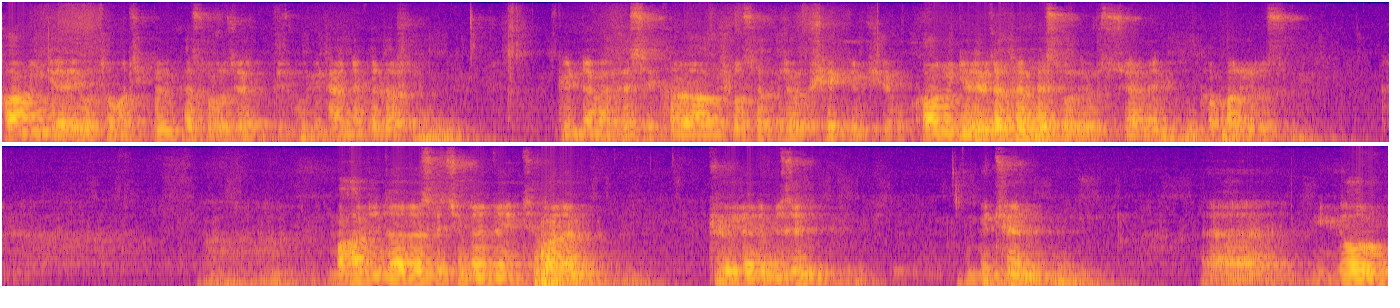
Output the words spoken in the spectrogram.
kanun gereği otomatikman fes olacak. Biz bugün her ne kadar gündeme fesi karar almış olsak bile bu şekli bir şey. Bu kanun gereği zaten fes oluyoruz. Yani kapanıyoruz. Mahalli idareler seçimlerinden itibaren köylerimizin bütün e, yol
